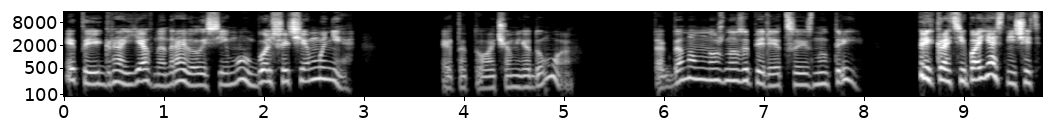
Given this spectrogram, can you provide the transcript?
Эта игра явно нравилась ему больше, чем мне. Это то, о чем я думаю. Тогда нам нужно запереться изнутри. Прекрати поясничать,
